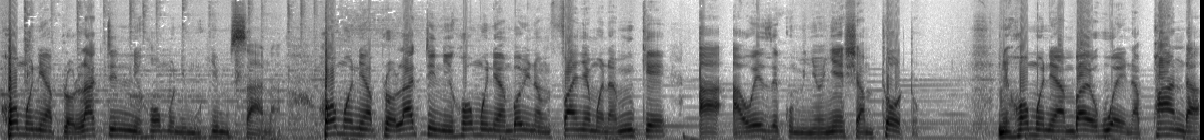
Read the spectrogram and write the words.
Homoni ya prolactin ni homoni muhimu sana. Homoni ya prolactin ni homoni ambayo inamfanya mwanamke aweze kumnyonyesha mtoto. Ni homoni ambayo huwa inapanda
